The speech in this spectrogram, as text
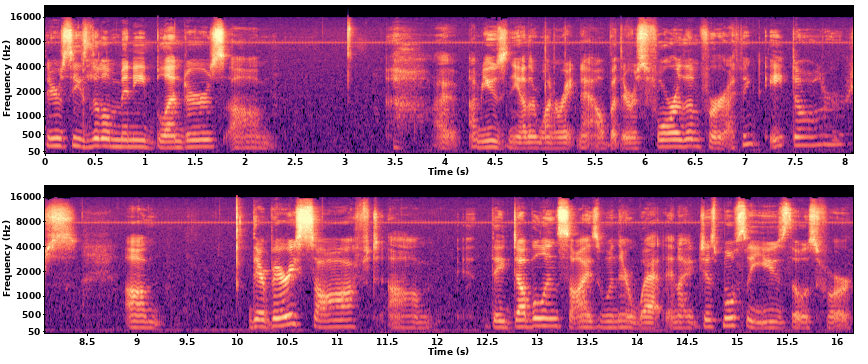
there's these little mini blenders. Um, I, am using the other one right now, but there's four of them for I think eight dollars. Um, they're very soft. Um, they double in size when they're wet, and I just mostly use those for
